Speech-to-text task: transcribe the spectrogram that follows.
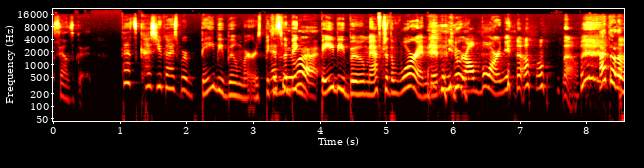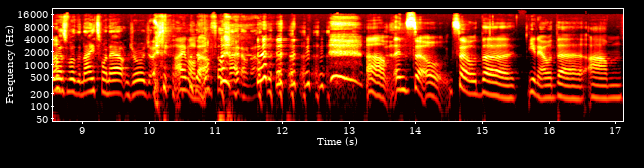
sounds good. That's because you guys were baby boomers because Yes, of the we big were. baby boom after the war ended and you were all born. You know, no. I thought it was when the Knights went out in Georgia. I don't know. I don't know. um, and so so the you know the um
